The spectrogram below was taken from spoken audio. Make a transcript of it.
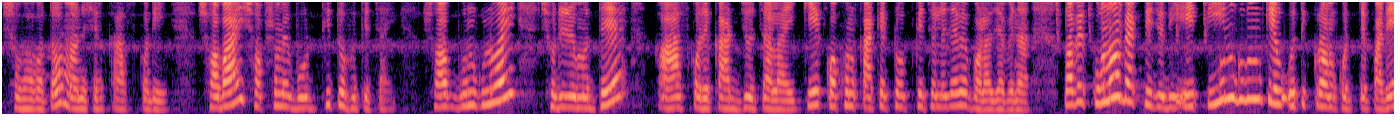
স্বভাবত মানুষের কাজ করে। সবাই সবসময় বর্ধিত হতে চায়। সব গুণগুলোই শরীরের মধ্যে কাজ করে, কার্য চালায়, কে কখন কাকে টপকে চলে যাবে বলা যাবে না। তবে কোনো ব্যক্তি যদি এই তিন গুণকে অতিক্রম করতে পারে,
